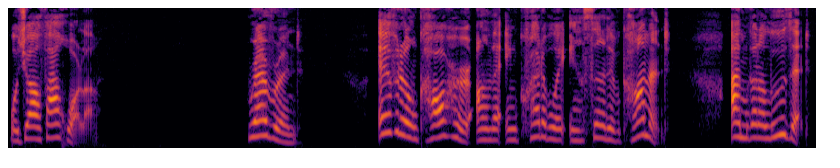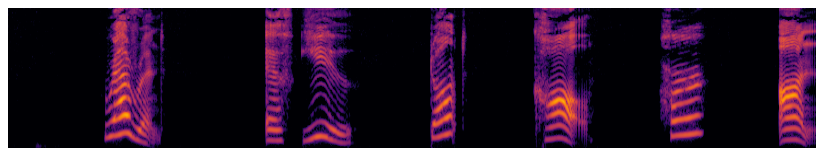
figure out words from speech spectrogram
我就要发火了。Reverend, if you don't call her on that incredibly insensitive comment, I'm gonna lose it. Reverend, if you don't call her on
